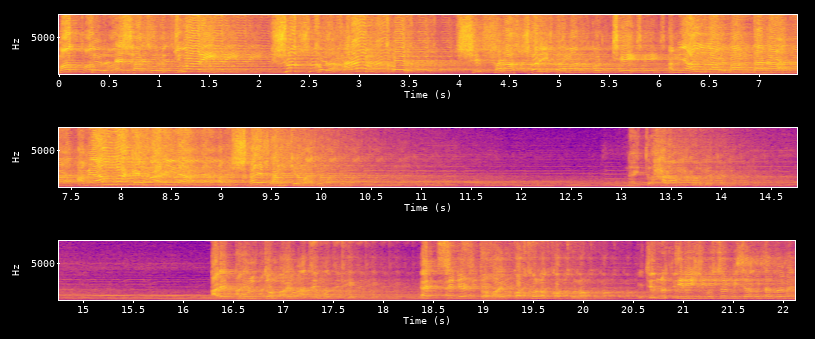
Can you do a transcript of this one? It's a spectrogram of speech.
মদখোর, নেশাখোর, জুয়ারি, সুদখোর, হারামখোর, সে সরাসরি প্রমাণ করছে, আমি আল্লাহর বান্দা না, আমি আল্লাহকে মানি না। আমি শয়তানকে মানি নাই তো হারাম করবে কেন? আরে ভুল তো হয় মাঝে মধ্যে। অ্যাক্সিডেন্ট তো হয় কখনো কখনো। এই জন্য তিরিশ বছর মিশা কথা কইবেন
